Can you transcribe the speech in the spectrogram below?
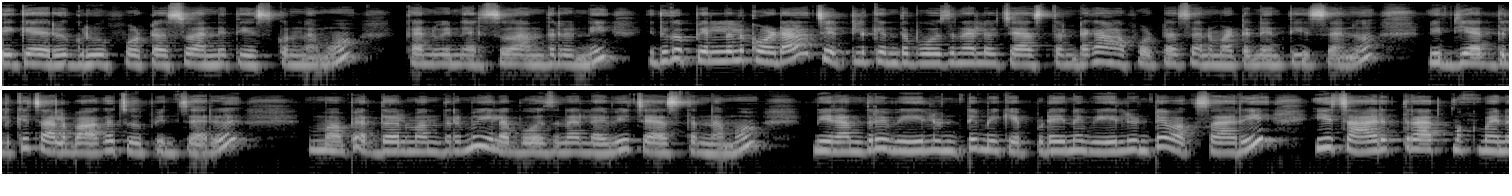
దిగారు గ్రూప్ ఫొటోస్ అన్నీ తీసుకున్నాము కన్వీనర్స్ అందరిని. ఇదిగో పిల్లలు కూడా చెట్ల కింద భోజనాలు చేస్తుండగా ఆ ఫొటోస్ అనమాట నేను తీశాను. విద్యార్థులకి చాలా బాగా చూపించారు. మా పెద్దవాళ్ళమందరము ఇలా భోజనాలు అవి చేస్తున్నాము. మీరందరూ వీలుంటే మీకు ఎప్పుడైనా వీలుంటే ఒకసారి ఈ చారిత్రాత్మకమైన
